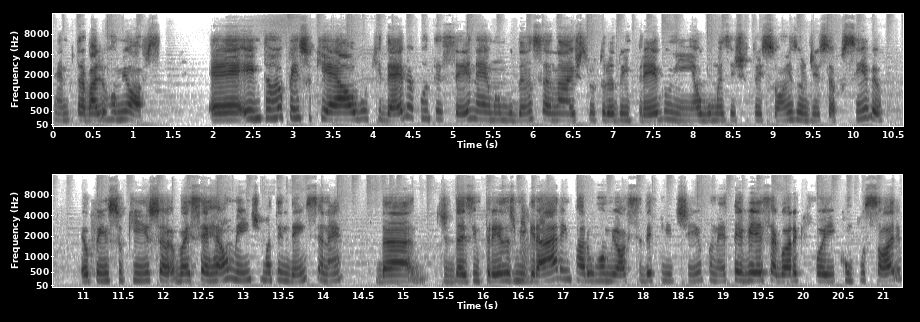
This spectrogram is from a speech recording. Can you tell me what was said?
né, trabalho home office. É, então, eu penso que é algo que deve acontecer, né, uma mudança na estrutura do emprego em algumas instituições onde isso é possível, eu penso que isso vai ser realmente uma tendência, né? Da, de, das empresas migrarem para o home office definitivo, né? Teve esse agora que foi compulsório,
